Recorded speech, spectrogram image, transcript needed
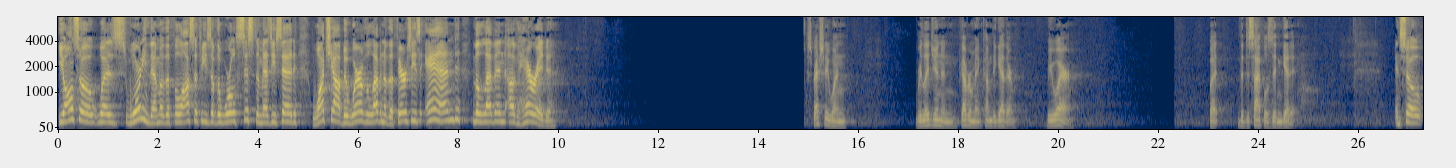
He also was warning them of the philosophies of the world system as he said, Watch out, beware of the leaven of the Pharisees and the leaven of Herod. Especially when religion and government come together. Beware. But the disciples didn't get it. And so,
